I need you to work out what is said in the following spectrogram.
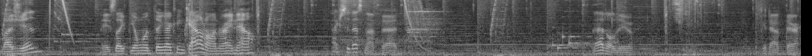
La Jinn? He's like the only thing I can count on right now. Actually, that's not bad. That'll do. Get out there.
